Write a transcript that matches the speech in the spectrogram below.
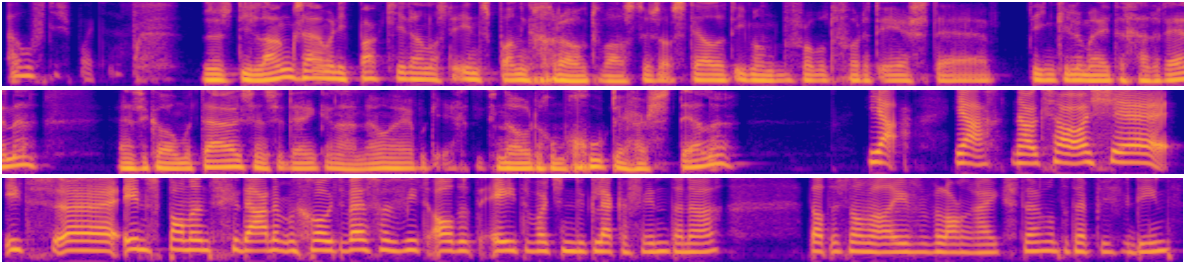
eh, hoeft te sporten. Dus die langzame die pak je dan als de inspanning groot was. Dus als stel dat iemand bijvoorbeeld voor het eerst eh 10 kilometer gaat rennen. En ze komen thuis en ze denken, nou, nou heb ik echt iets nodig om goed te herstellen. Ja, ja, nou ik zou als je iets eh inspannends gedaan hebt, een grote wedstrijd of iets, altijd eten wat je natuurlijk lekker vindt daarna. Dat is dan wel even het belangrijkste, want dat heb je verdiend.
